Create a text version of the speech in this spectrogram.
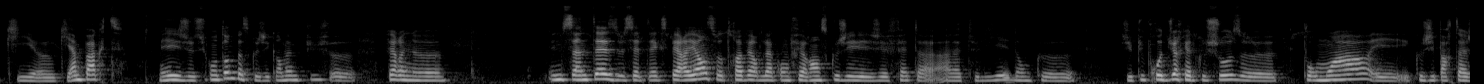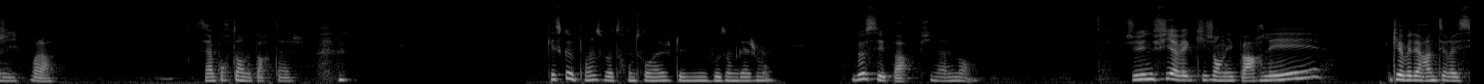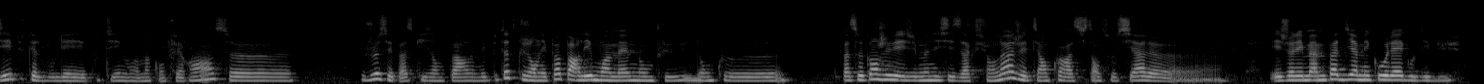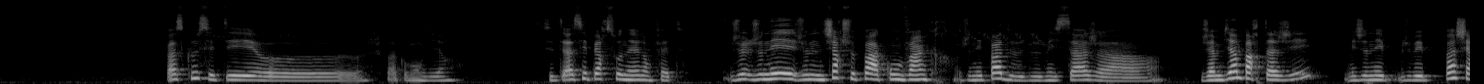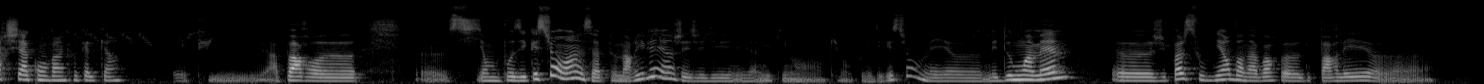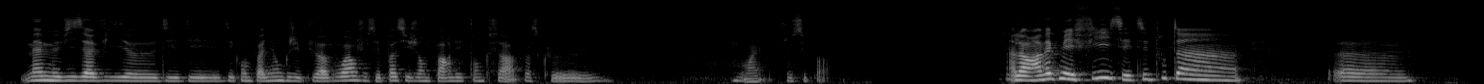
qui impacte. Mais je suis contente parce que j'ai quand même pu euh, faire une, une synthèse de cette expérience au travers de la conférence que j'ai faite à, l'atelier. Donc, euh, j'ai pu produire quelque chose euh, pour moi et, que j'ai partagé. Voilà. C'est important le partage. Qu'est-ce que pense votre entourage de vos engagements? Je ne sais pas, finalement. J'ai une fille avec qui j'en ai parlé qui avait l'air intéressée puisqu'elle voulait écouter ma conférence. Euh, je sais pas ce qu'ils en parlent, mais peut-être que j'en ai pas parlé moi-même non plus. Donc, euh, parce que quand j'ai mené ces actions-là, j'étais encore assistante sociale. Euh, Et je l'ai même pas dit à mes collègues au début. Parce que c'était, euh, je sais pas comment dire, c'était assez personnel en fait. Je, je, je ne cherche pas à convaincre, je n'ai pas de, de, message à... J'aime bien partager, mais je ne vais pas chercher à convaincre quelqu'un. Et puis, à part euh, euh, si on me pose des questions, hein, ça peut m'arriver. Hein, J'ai des, amis qui m'ont posé des questions, mais, euh, mais de moi-même, euh, j'ai pas le souvenir d'en avoir parlé. même vis-à-vis des, des, compagnons que j'ai pu avoir, je sais pas si j'en parlais tant que ça, parce que. Ouais, je sais pas. Alors, avec mes filles, c'est tout un. Euh,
